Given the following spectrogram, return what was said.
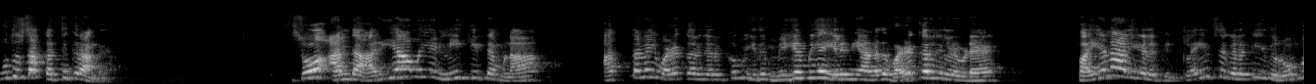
புதுசா கத்துக்கிறாங்க. சோ அந்த அறியாமையை நீக்கிட்டோம்னா அத்தனை வழக்கறிஞருக்கும் இது மிக மிக எளிமையானது. வழக்கறிஞர்களை விட பயனாளிகளுக்கு கிளைண்ட்ஸுகளுக்கு இது ரொம்ப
